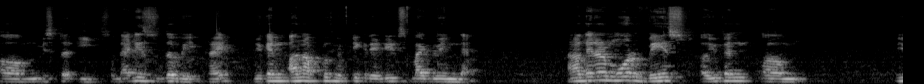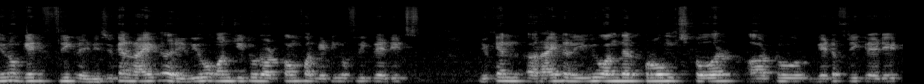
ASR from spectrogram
um, mr e. So that is the way right? You can earn up to 50 credits by doing that. Now there are more ways uh, you can um, you know get free credits. You can write a review on g2.com for getting a free credits. You can uh, write a review on their chrome store uh, to get a free credit.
